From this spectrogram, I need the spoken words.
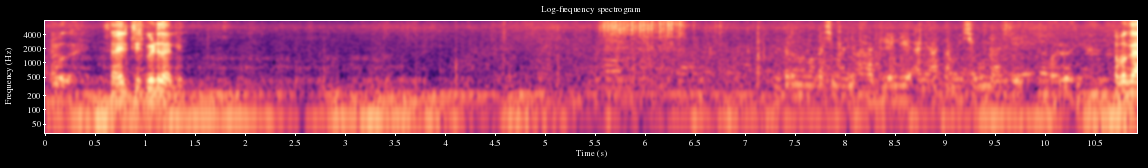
हे बघा साहिलची स्पीड झाली. मित्रांनो मग अशी माझी फाटलेली आणि आता मी शिवून आणली हे बघा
